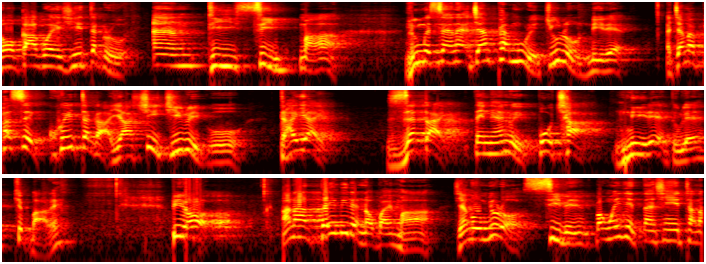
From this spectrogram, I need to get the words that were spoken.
တော်ကာကွယ်ရေးတက္ကသိုလ် NDC မှာလူမဆန်တဲ့အကြမ်းဖက်မှုတွေကျူးလွန်နေတဲ့အကြမ်းဖက်စစ်ခွေးတက်ကအရာရှိကြီးတွေကိုဓာတ်ရိုက် ဇက်တိုက်တင်တန်းတွေပို့ချနေတဲ့သူလည်းဖြစ်ပါတယ်ပြီးတော့အာနာသိမ့်ပြီးတဲ့နောက်ပိုင်းမှာရန်ကုန်မြို့တော်စီပင်ပတ်ဝန်းကျင်တန်ရှင်းရေးဌာန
